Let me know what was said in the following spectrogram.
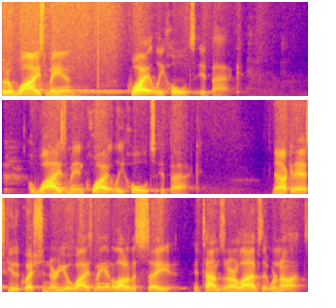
but a wise man quietly holds it back. A wise man quietly holds it back. Now, I can ask you the question Are you a wise man? A lot of us say at times in our lives that we're not.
